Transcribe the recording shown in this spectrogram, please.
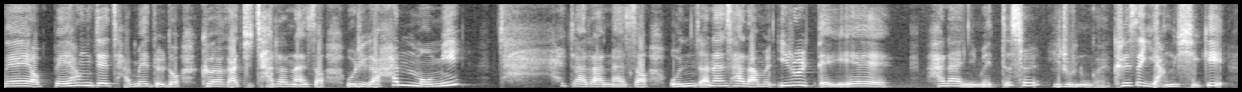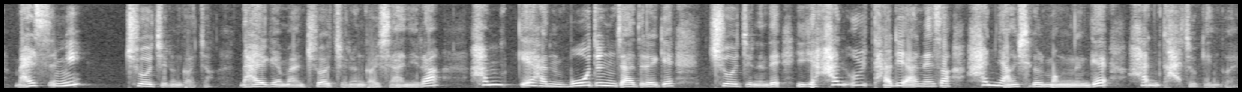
내 옆에 형제 자매들도 그와 같이 자라나서 우리가 한 몸이 잘 자라나서 온전한 사람을 이룰 때에 하나님의 뜻을 이루는 거예요. 그래서 양식이 말씀이 주어지는 거죠. 나에게만 주어지는 것이 아니라 함께한 모든 자들에게 주어지는데 이게 한 울타리 안에서 한 양식을 먹는 게 한 가족인 거예요.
